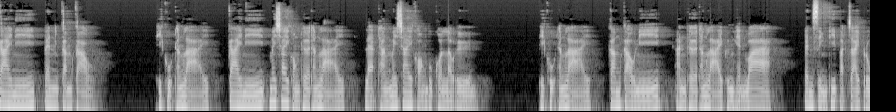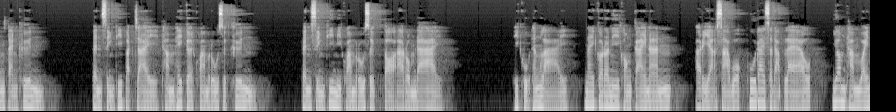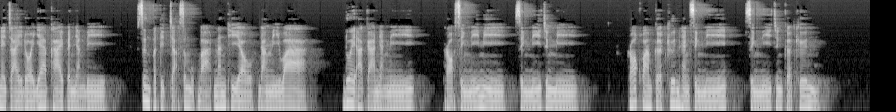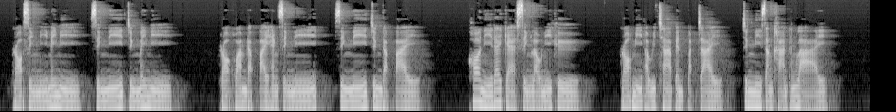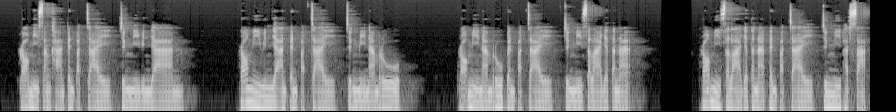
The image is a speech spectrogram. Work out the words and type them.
กายนี้เป็นกรรมเก่า พิขุทั้งหลาย กายนี้ไม่ใช่ของเธอทั้งหลาย และทั้งไม่ใช่ของบุคคลเหล่าอื่น พิขุทั้งหลาย กรรมเก่านี้ อันเธอทั้งหลายพึงเห็นว่า เป็นสิ่งที่ปัจจัยปรุงแต่งขึ้น เป็นสิ่งที่ปัจจัยทำให้เกิดความรู้สึกขึ้น เป็นสิ่งที่มีความรู้สึกต่ออารมณ์ได้ พิขุทั้งหลาย ในกรณีของกายนั้น อริยสาวกผู้ได้สดับแล้ว ย่อมทำไว้ในใจโดยแยบคายเป็นอย่างดี ซึ่งปฏิจจสมุปบาทนั่นเทียว ดังนี้ว่า ด้วยอาการอย่างนี้ เพราะสิ่งนี้มีสิ่งนี้จึงมี เพราะความเกิดขึ้นแห่งสิ่งนี้ สิ่งนี้จึงเกิดขึ้น เพราะสิ่งนี้ไม่มี สิ่งนี้จึงไม่มี เพราะความดับไปแห่งสิ่งนี้ สิ่งนี้จึงดับไป ข้อนี้ได้แก่สิ่งเหล่านี้คือ เพราะมีอวิชชาเป็นปัจจัย จึงมีสังขารทั้งหลาย เพราะมีสังขารเป็นปัจจัย จึงมีวิญญาณ เพราะมีวิญญาณเป็นปัจจัย จึงมีนามรูป เพราะมีนามรูปเป็นปัจจัย จึงมีสลายตนะ เพราะมีสลายตนะเป็นปัจจัย จึงมีผัสสะเ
